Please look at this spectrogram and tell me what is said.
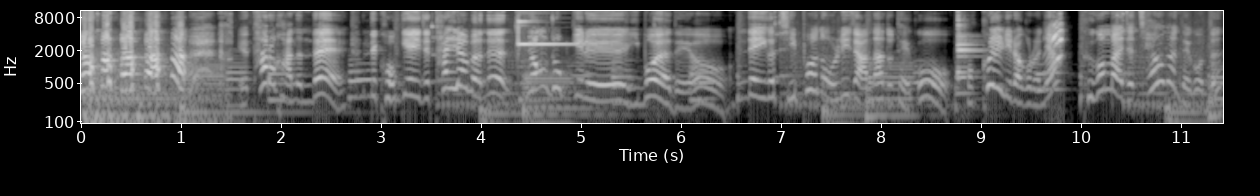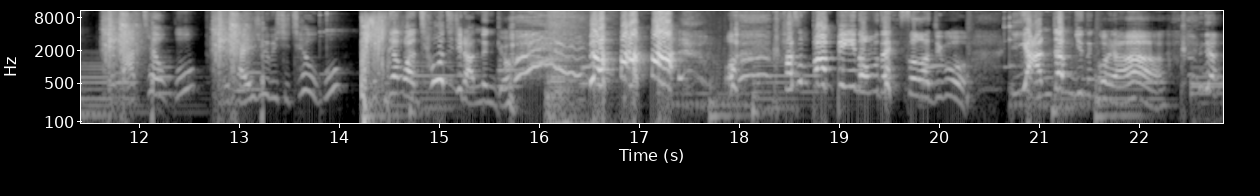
예, 타러 가는데 근데 거기에 이제 타려면은 구명조끼를 입어야 돼요. 근데 이거 지퍼는 올리지 않아도 되고 버클리라 그러냐? 그것만 이제 채우면 되거든. 나 채우고 달슈비 씨 채우고 근데 그냥 만 채워지질 않는겨. 어, 가슴 빰빙이 너무 됐어가지고 이게 안 잠기는 거야. 그냥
